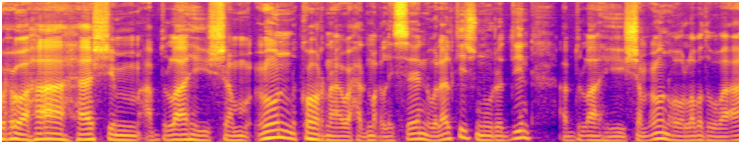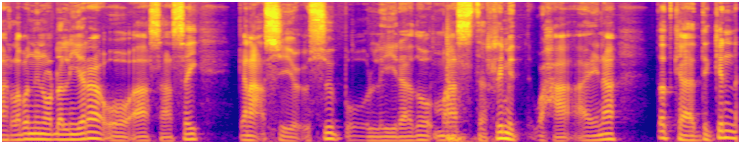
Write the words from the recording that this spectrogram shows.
wuxuu ahaa haashim cabdulaahi shamcuun. Ka horna waxaad maqlayseen walaalkiis nuuraddiin cabdulaahi shamcuun oo labaduba ah laba nin oo dhallinyara oo aasaasay ganacsi cusub oo la yidhaahdo master rimid waxa ayna dadka degan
